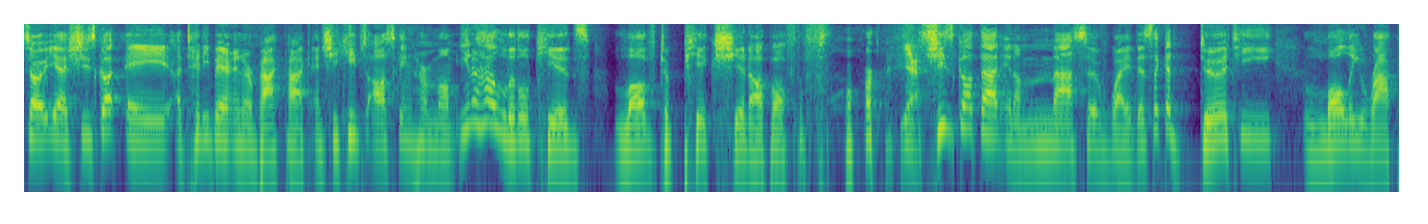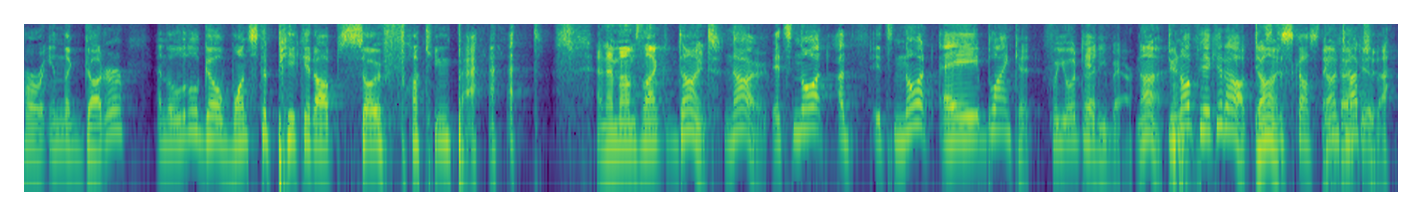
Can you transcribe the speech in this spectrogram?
So yeah, she's got a, a teddy bear in her backpack, and she keeps asking her mom. You know how little kids love to pick shit up off the floor? Yes. She's got that in a massive way. There's like a dirty lolly wrapper in the gutter, and the little girl wants to pick it up so fucking bad. And their mum's like, don't. No, it's not a it's not a blanket for your teddy bear. No. Do not pick it up. Don't. It's disgusting. Don't touch do it. that.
